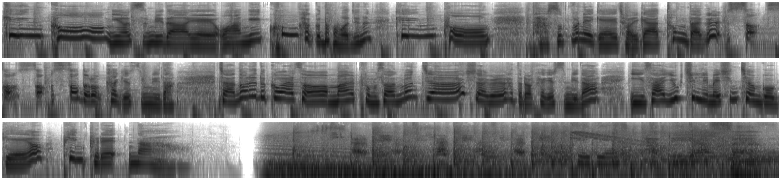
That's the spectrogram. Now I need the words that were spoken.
킹콩이었습니다. 예, 왕이 콩 하고 넘어지는 킹콩. 다섯 분에게 저희가 통닭을 써, 써도록 하겠습니다. 자, 노래 듣고 와서 말풍선 문자 시작을 하도록 하겠습니다. 2467님의 신청곡이에요. 핑클의 Now. KBS Happy FM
